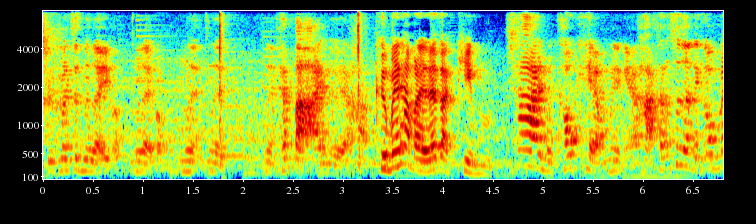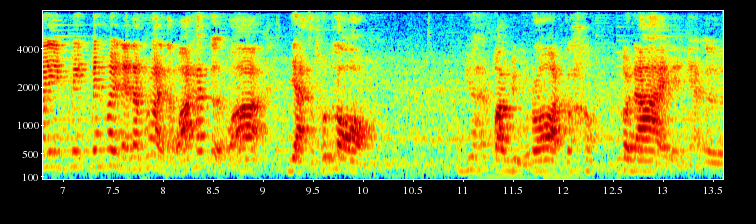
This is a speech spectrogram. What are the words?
ชีวิตมันจะเหนื่อยแบบเหนื่อยแบบเหนื่อยเหนื่อยเหนื่อยแทบตายเลยอะค่ะ คือไม่ทำอะไรได้จากพิมพ์ ใช่เหมือนเข้าแคมป์อย่างเงี้ยค่ะ ทั้งซึ่งอันนี้ก็ไม่ไม่ไม่ค่อยแนะนำเท่าไหร่แต่ว่าถ้าเกิดว่าอยากจะทดลองความอยู่รอดก็ก็ได้อะไรเงี้ยเออ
